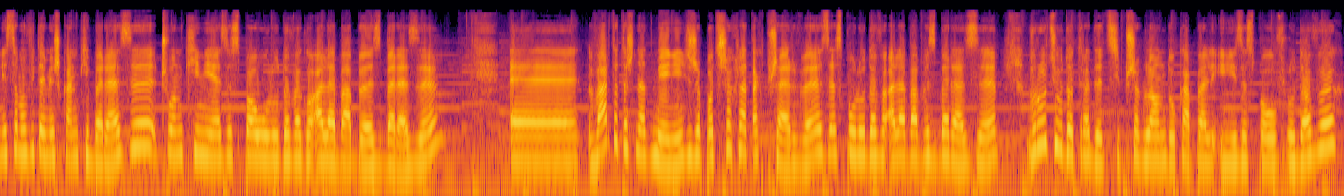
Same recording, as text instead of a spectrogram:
niesamowite mieszkanki Berezy, członkinie zespołu ludowego Alebaby z Berezy. Warto też nadmienić, że po trzech latach przerwy zespół ludowy Alebaby z Berezy wrócił do tradycji przeglądu kapel i zespołów ludowych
